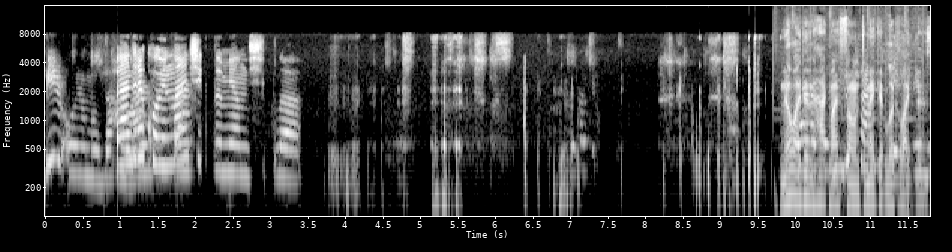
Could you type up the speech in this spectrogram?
bir oyunumuz daha Ben var. direkt oyundan Ben- çıktım yanlışlıkla. No, I didn't hack my phone to make it look like this.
